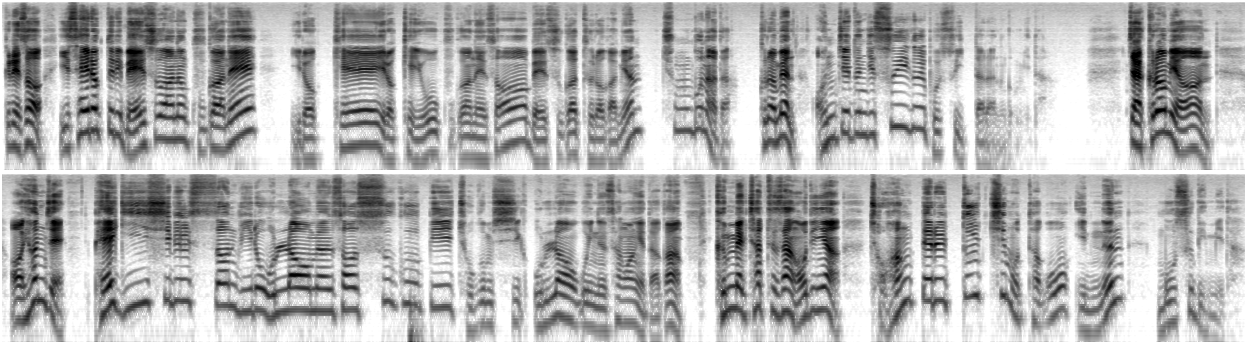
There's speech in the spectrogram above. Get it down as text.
그래서 이 세력들이 매수하는 구간에 이렇게 이렇게 요 구간에서 매수가 들어가면 충분하다. 그러면 언제든지 수익을 볼 수 있다라는 겁니다. 자, 그러면 어, 현재 121선 위로 올라오면서 수급이 조금씩 올라오고 있는 상황에다가 금맥 차트상 어디냐? 저항대를 뚫지 못하고 있는 모습입니다.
